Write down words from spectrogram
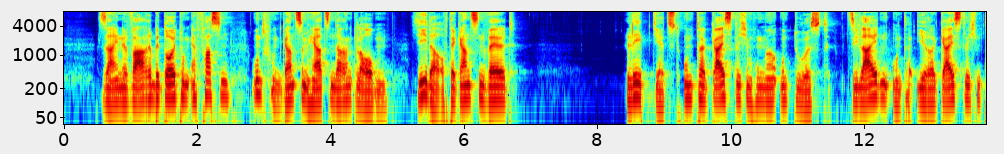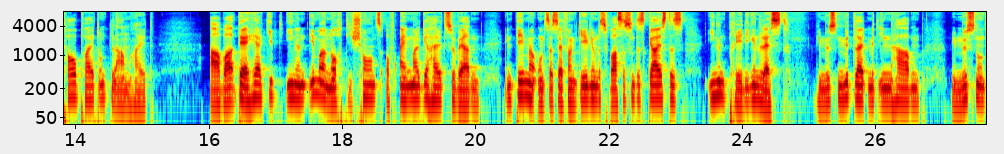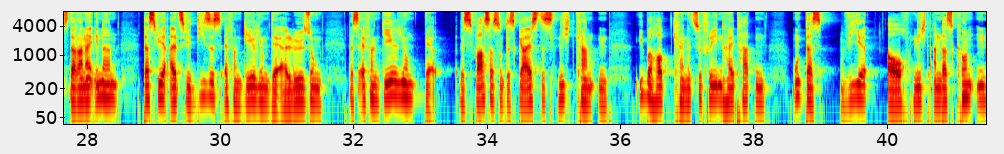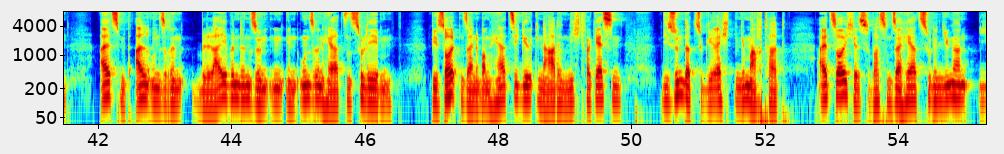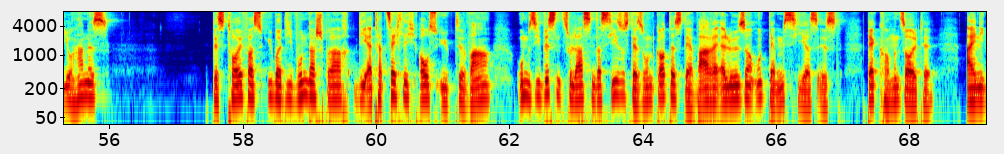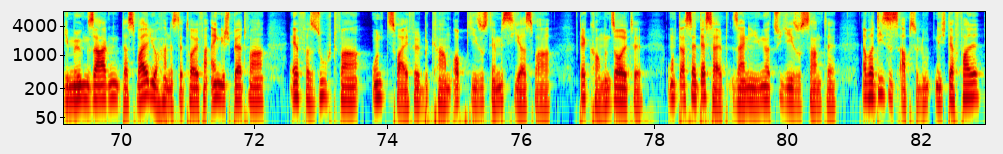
seine wahre Bedeutung erfassen und von ganzem Herzen daran glauben. Jeder auf der ganzen Welt lebt jetzt unter geistlichem Hunger und Durst, Sie leiden unter ihrer geistlichen Taubheit und Lahmheit. Aber der Herr gibt ihnen immer noch die Chance, auf einmal geheilt zu werden, indem er uns das Evangelium des Wassers und des Geistes ihnen predigen lässt. Wir müssen Mitleid mit ihnen haben, wir müssen uns daran erinnern, dass wir, als wir dieses Evangelium der Erlösung, das Evangelium der, des Wassers und des Geistes nicht kannten, überhaupt keine Zufriedenheit hatten und dass wir auch nicht anders konnten, als mit all unseren bleibenden Sünden in unseren Herzen zu leben. Wir sollten seine barmherzige Gnade nicht vergessen, die Sünder zu Gerechten gemacht hat, als solches, was unser Herz zu den Jüngern Johannes des Täufers über die Wunder sprach, die er tatsächlich ausübte, war, um sie wissen zu lassen, dass Jesus der Sohn Gottes, der wahre Erlöser und der Messias ist, der kommen sollte. Einige mögen sagen, dass weil Johannes der Täufer eingesperrt war, er versucht war und Zweifel bekam, ob Jesus der Messias war, der kommen sollte, und dass er deshalb seine Jünger zu Jesus sandte. Aber dies ist absolut nicht der Fall.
